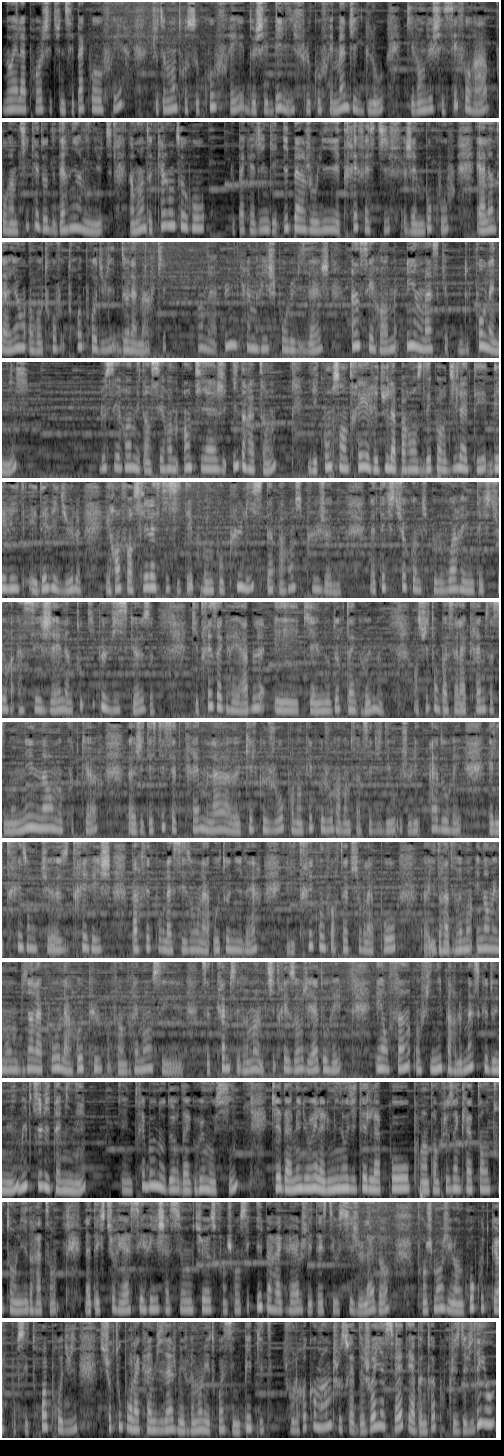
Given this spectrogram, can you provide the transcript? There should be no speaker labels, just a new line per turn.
Noël approche et tu ne sais pas quoi offrir Je te montre ce coffret de chez Bellif, le coffret Magic Glow, qui est vendu chez Sephora pour un petit cadeau de dernière minute à moins de 40 euros. Le packaging est hyper joli et très festif, j'aime beaucoup. Et à l'intérieur, on retrouve trois produits de la marque. On a une crème riche pour le visage, un sérum et un masque pour la nuit. Le sérum est un sérum anti-âge hydratant. Il est concentré et réduit l'apparence des pores dilatés, des rides et des ridules et renforce l'élasticité pour une peau plus lisse d'apparence plus jeune. La texture, comme tu peux le voir, est une texture assez gel, un tout petit peu visqueuse, qui est très agréable et qui a une odeur d'agrumes. Ensuite, on passe à la crème. Ça, c'est mon énorme coup de cœur. Euh, j'ai testé cette crème là euh, quelques jours, pendant quelques jours avant de faire cette vidéo. Je l'ai adorée. Elle est très onctueuse, très riche, parfaite pour la saison, la automne-hiver. Très confortable sur la peau, euh, hydrate vraiment énormément bien la peau, la repulpe, enfin vraiment c'est cette crème c'est vraiment un petit trésor, j'ai adoré. Et enfin on finit par le masque de nuit multivitaminé qui a une très bonne odeur d'agrumes aussi, qui aide à améliorer la luminosité de la peau pour un teint plus éclatant tout en l'hydratant. La texture est assez riche, assez onctueuse, franchement c'est hyper agréable, je l'ai testé aussi, je l'adore. Franchement j'ai eu un gros coup de cœur pour ces trois produits, surtout pour la crème visage, mais vraiment les trois c'est une pépite. Je vous le recommande, je vous souhaite de joyeuses fêtes et abonne-toi pour plus de vidéos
